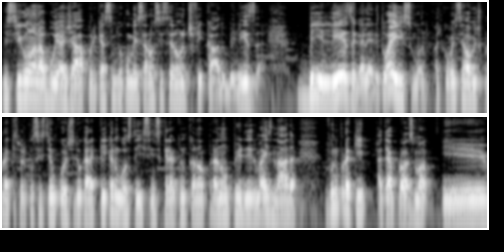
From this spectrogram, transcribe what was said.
me sigam lá na Buia já, porque assim que eu começar vocês serão notificados, beleza? Beleza, galera? Então é isso, mano. Acho que eu vou encerrar o vídeo por aqui. Espero que vocês tenham curtido. Cara, clica no gostei, se inscreve aqui no canal pra não perder mais nada. Vou por aqui. Até a próxima e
